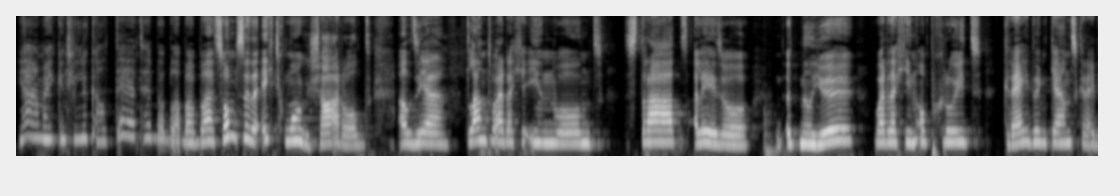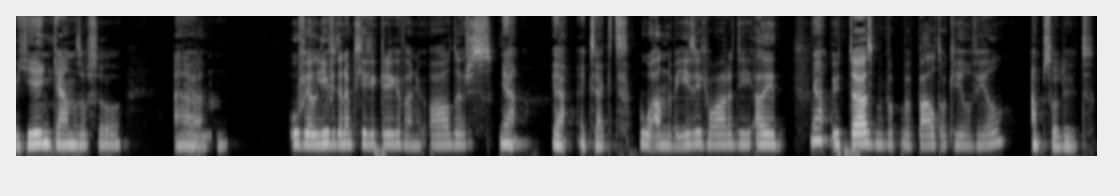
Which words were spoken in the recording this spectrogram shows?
ja, maar je kunt geluk altijd hebben, bla, bla, bla. Soms zijn ze echt gewoon gescharreld. Als Ja. het land waar dat je in woont, de straat, allez, zo, het milieu waar dat je in opgroeit. Krijg je een kans, krijg je geen kans of zo. Ja. Ehm, Hoeveel liefde heb je gekregen van je ouders? ja, ja, exact. Hoe aanwezig waren die? Allee, Ja, je thuis be- bepaalt ook heel veel. absoluut.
